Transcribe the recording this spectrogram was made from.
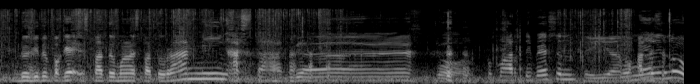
udah gitu pakai sepatu malah sepatu running. Astaga. Yo, pemarti fashion. Iya, Gomelin makanya lu.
